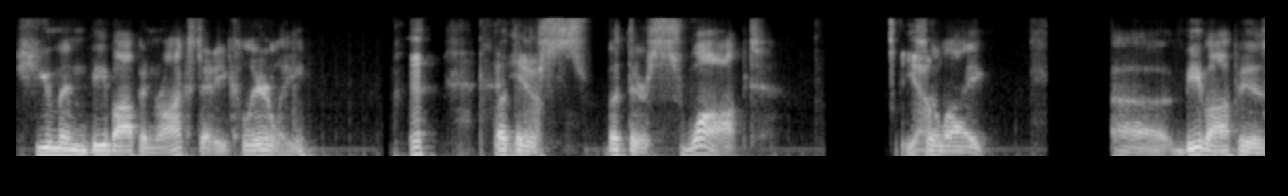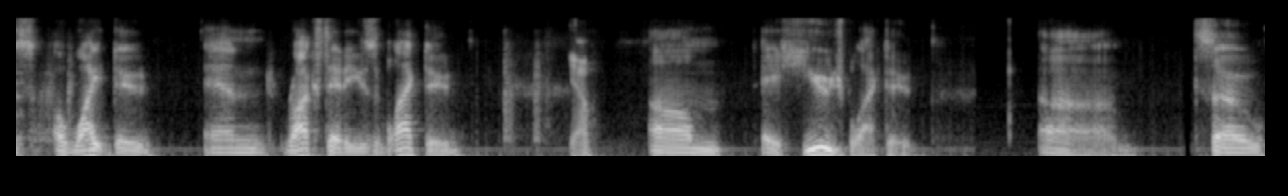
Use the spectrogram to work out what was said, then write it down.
human Bebop and Rocksteady clearly, but they're Yeah. but they're swapped. Yeah. So like, uh, Bebop is a white dude and Rocksteady is a black dude. Yeah. Um, a huge black dude. Um, so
